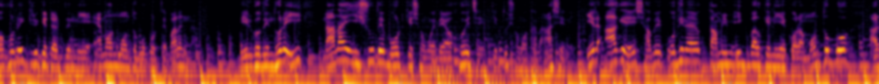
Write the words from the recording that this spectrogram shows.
কখনোই ক্রিকেটারদের নিয়ে এমন মন্তব্য করতে পারেন না। দীর্ঘদিন ধরেই নানা ইস্যুতে বোর্ডকে সময় দেওয়া হয়েছে, কিন্তু সমাধান আসেনি। এর আগে সাবেক অধিনায়ক তামিম ইকবালকে নিয়ে করা মন্তব্য আর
